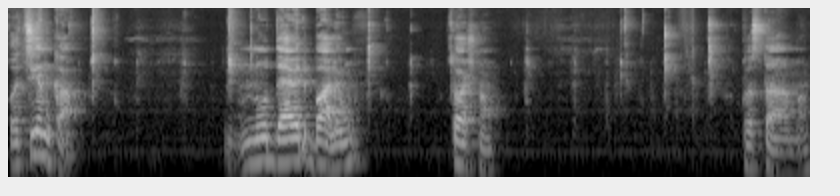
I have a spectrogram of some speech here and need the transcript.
Оцінка. Ну, 9 балів. Точно. Поставимо.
